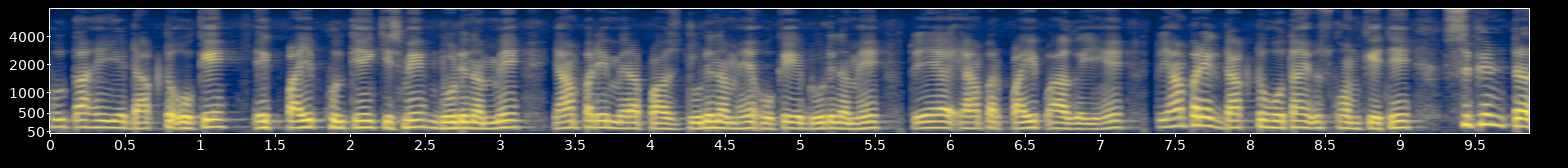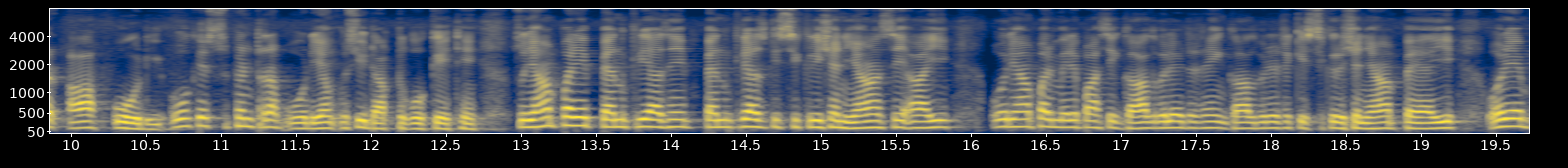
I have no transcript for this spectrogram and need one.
खुलता है ये डक्ट ओके एक पाइप खुलती है किसमें? डूडेनम में। यहाँ पर ये मेरा पास डूडेनम है ओके ये डूडेनम है। तो ये यहाँ पर पाइप आ गई है। तो यहाँ पर एक डक्ट होता है, उसको हम कहते हैं sphincter of Oddi okay sphincter of Oddi हम उसी डक्ट को कहते हैं। सो यहाँ पर ये पेनक्रियाज हैं। पेनक्रियाज की सिक्रेशन यहाँ से आई और यहाँ पर मेरे पास एक गाल ब्लेडर है। गाल ब्लेडर की सिक्रेशन यहाँ पर आई और ये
